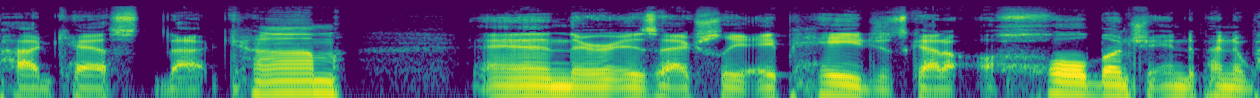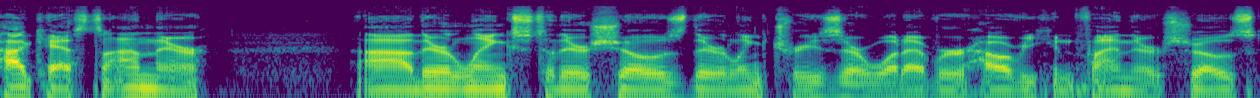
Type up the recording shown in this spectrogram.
podcast.com. And there is actually a page. It's got a, a whole bunch of independent podcasts on there uh, their links to their shows, their link trees, or whatever, however you can find their shows.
